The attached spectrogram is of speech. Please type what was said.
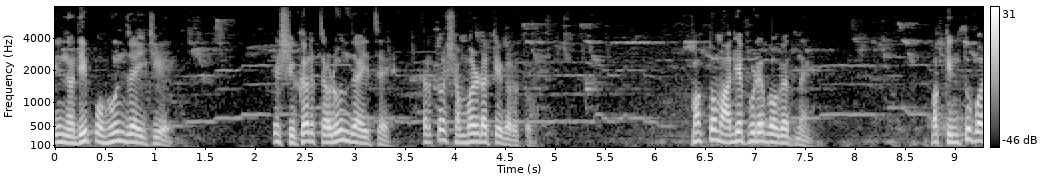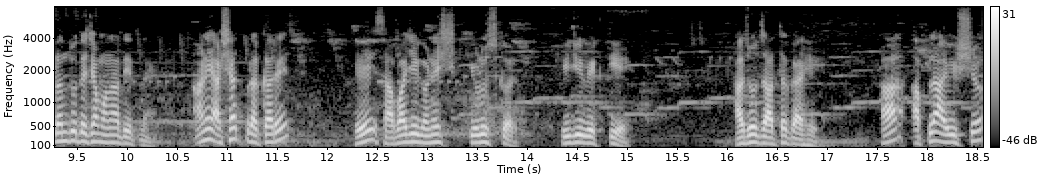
ती नदी पोहून जायची आहे. ते शिखर चढून जायचं आहे तर तो शंभर टक्के करतो. मग तो मागे पुढे बघत नाही. मग किंतु परंतु त्याच्या मनात येत नाही. आणि अशाच प्रकारे हे साबाजी गणेश केळुसकर ही जी व्यक्ती आहे हा जो जातक आहे हा आपलं आयुष्य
